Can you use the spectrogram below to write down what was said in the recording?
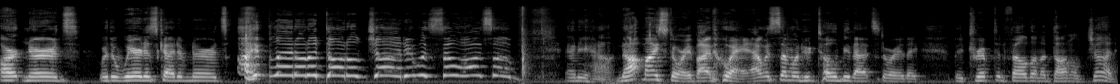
Art nerds were the weirdest kind of nerds. I bled on a Donald Judd. It was so awesome. Anyhow, not my story, by the way. That was someone who told me that story. They they tripped and fell on a Donald Judd.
